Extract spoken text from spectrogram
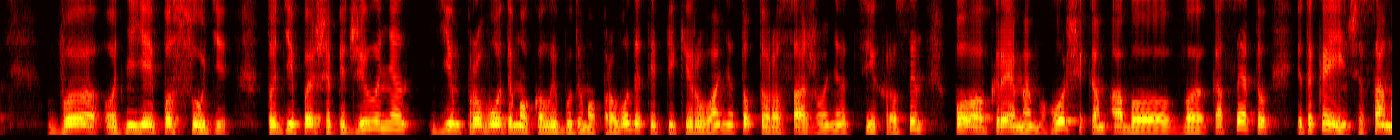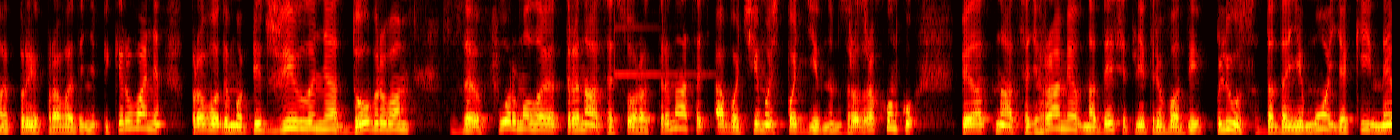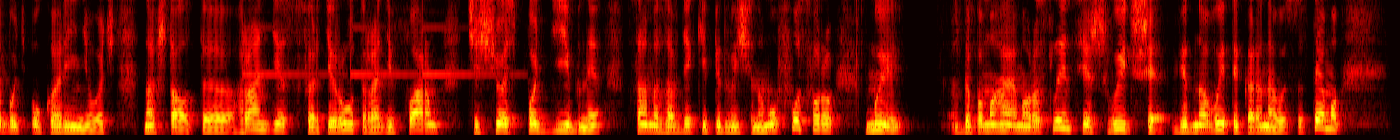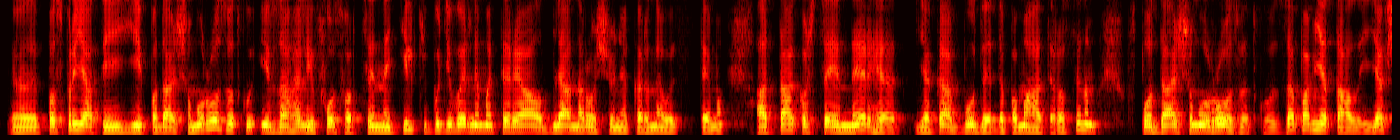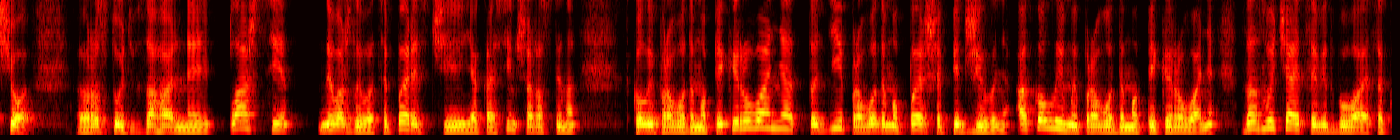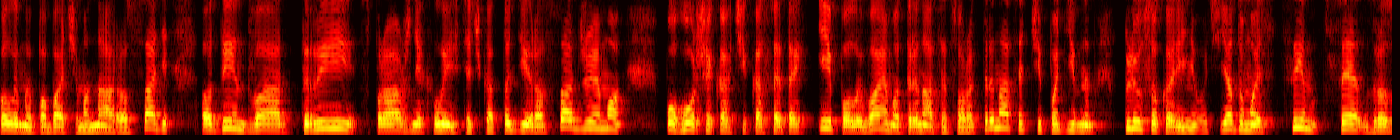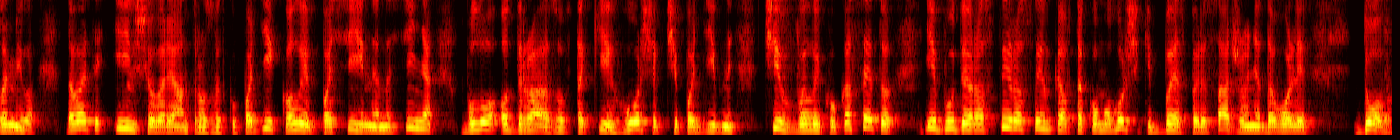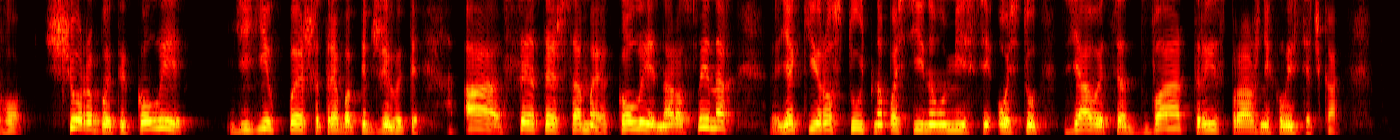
в однієї посуді. Тоді перше підживлення їм проводимо, коли будемо проводити пікірування, тобто розсаджування цих рослин по окремим горщикам або в касету і таке інше. Саме при проведенні пікірування проводимо підживлення добривам з формулою 13-40-13 або чимось подібним з розрахунку 15 грамів на 10 літрів води. Плюс додаємо який-небудь укорінювач на кшталт е, Грандіс, Фертірут, Радіфарм чи щось подібне. Саме завдяки підвищеному фосфору ми допомагаємо рослинці швидше відновити кореневу систему. Е, Посприяти її подальшому розвитку, і взагалі фосфор це не тільки будівельний матеріал для нарощування кореневої системи, а також це енергія, яка буде допомагати рослинам в подальшому розвитку. Запам'ятали, якщо ростуть в загальній плашці, неважливо, це перець чи якась інша рослина. Коли проводимо пікерування, тоді проводимо перше підживлення. А коли ми проводимо пікерування, зазвичай це відбувається, коли ми побачимо на розсаді 1, 2, 3 справжніх листячка. Тоді розсаджуємо по горщиках чи касетах і поливаємо 13-40-13 чи подібним, плюс окорінювач. Я думаю, з цим все зрозуміло. Давайте інший варіант розвитку подій, коли посіяне насіння було одразу в такий горщик чи подібний, чи в велику касету, і буде рости рослинка в такому горщику без пересаджування доволі довго. Що робити, коли її вперше треба підживити? А все те ж саме, коли на рослинах, які ростуть на постійному місці, ось тут, з'явиться 2-3 справжніх листячка.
